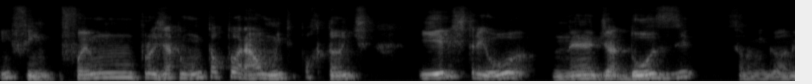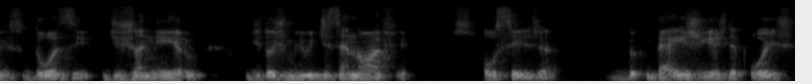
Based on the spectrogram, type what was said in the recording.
Enfim, foi um projeto muito autoral, muito importante. E ele estreou né, dia 12, se eu não me engano, isso, 12 de janeiro de 2019. Ou seja, dez dias depois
